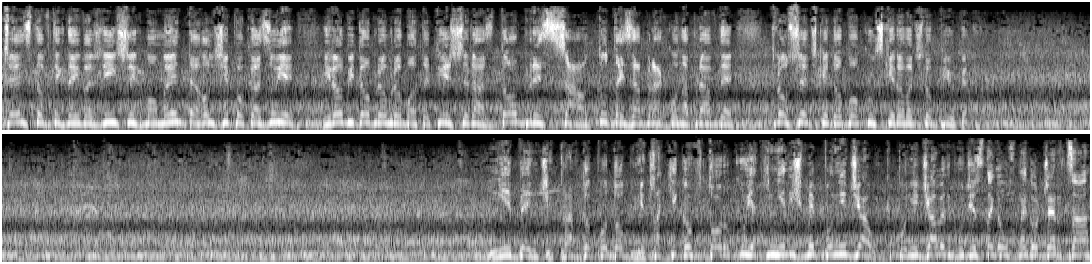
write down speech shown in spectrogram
często w tych najważniejszych momentach on się pokazuje i robi dobrą robotę. Tu jeszcze raz, dobry strzał. Tutaj zabrakło naprawdę troszeczkę do boku skierować tą piłkę. Nie będzie prawdopodobnie takiego wtorku, jaki mieliśmy poniedziałek. Poniedziałek 28 czerwca,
